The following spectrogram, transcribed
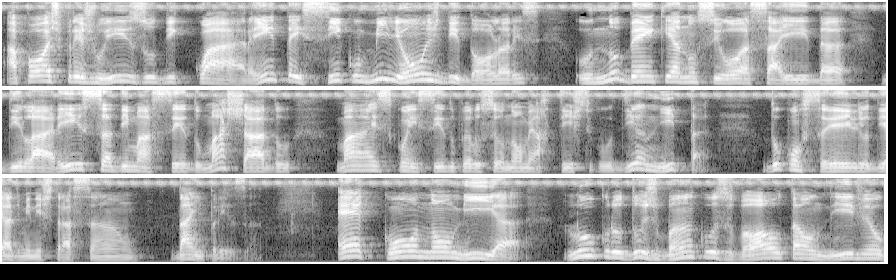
após prejuízo de 45 milhões de dólares, o Nubank anunciou a saída de Larissa de Macedo Machado, mais conhecido pelo seu nome artístico de Anitta, do conselho de administração da empresa. Economia. Lucro dos bancos volta ao nível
